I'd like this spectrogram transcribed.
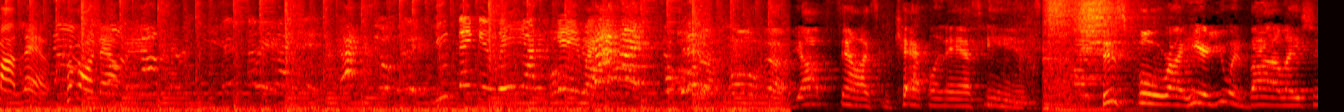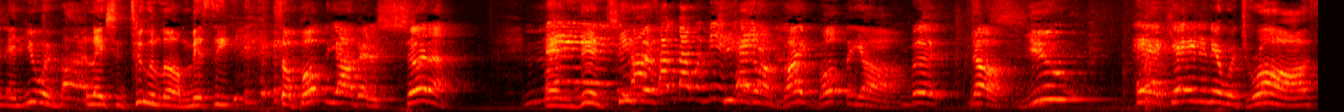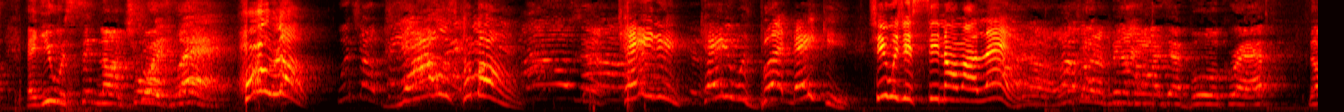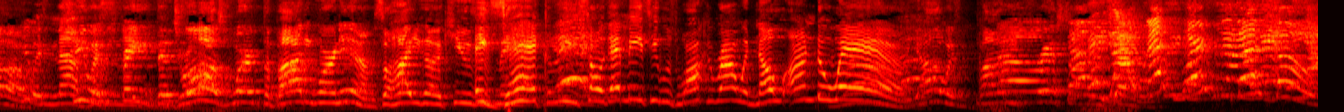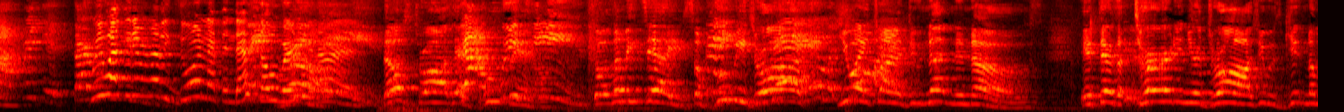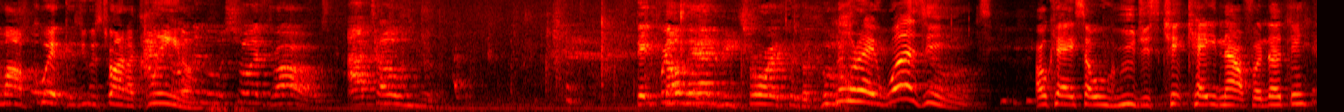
On my lap. Come on now, man. You thinking way out of the game right now. Hold up, up. Y'all sound like some cackling ass hens. This fool right here, you in violation, and you in violation too, little missy. So both of y'all better shut up. and then she you gonna, about what me and gonna bite both of y'all. But No, you had Kate in there with draws, and you was sitting on Troy's lap. Hold up. What's your pants? Wows, come on. No, no. Kaden, Kaden was butt naked. She was just sitting on my lap. No, don't trying to minimize that bull crap. No, He was not She was really free. naked. The drawers weren't. The body weren't in them. So how are you gonna accuse? this man? Exactly. So that means he was walking around with no No, underwear. y'all was body No. fresh. That all is the time. that's worse than us though. We wasn't even really doing nothing. That's so worse than us. Those drawers had Y'all poop in them. Preteens. So let me tell you, some poopy drawers, Yeah, it was you ain't trying to do nothing in those. If there's a turd in your drawers, you was getting them off quick because you was trying to clean I told them. them it was short draws. I told you. They Those freaking had to be Troy's because the poop. No, they wasn't. Okay, so you just kicked Kaden out for nothing?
